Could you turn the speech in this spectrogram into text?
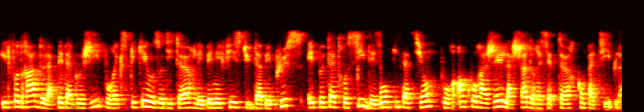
Il faudra de la pédagogie pour expliquer aux auditeurs les bénéfices du DAB+, et peut-être aussi des incitations pour encourager l'achat de récepteurs compatibles.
